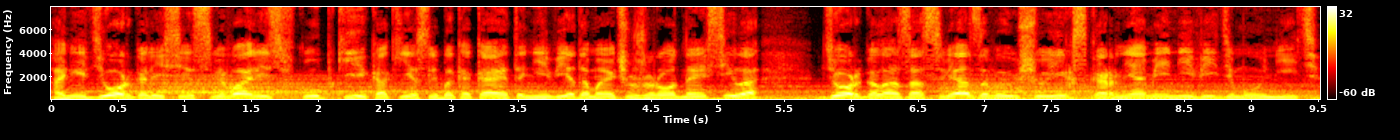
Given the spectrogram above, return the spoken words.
они дергались и свивались в клубки, как если бы какая-то неведомая чужеродная сила дергала за связывающую их с корнями невидимую нить.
